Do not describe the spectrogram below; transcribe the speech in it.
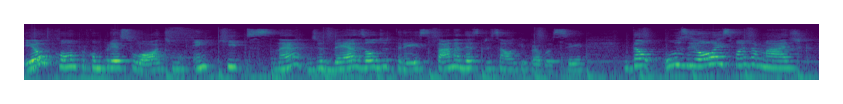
Eu compro com preço ótimo em kits, né? De 10 ou de 3, tá na descrição aqui para você. Então, use ou a esponja mágica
